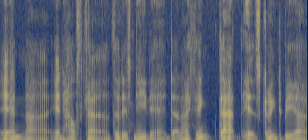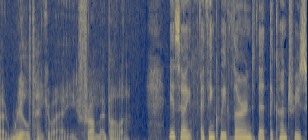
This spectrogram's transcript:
in uh, in healthcare that is needed, and I think that is going to be a real takeaway from Ebola. Yes, I, I think we learned that the countries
